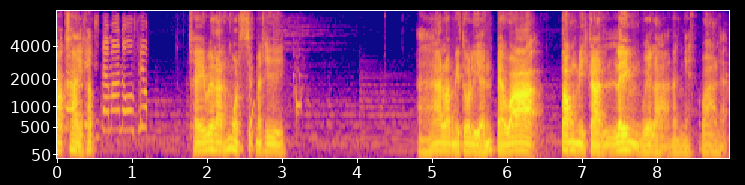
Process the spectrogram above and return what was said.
ฟักไข่ครับ ใช้เวลาทั้งหมด 10 นาที อ่า เรามีตัวเหรียญแปลว่าต้องมีการเร่งเวลานั่นไงว่าแหละ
